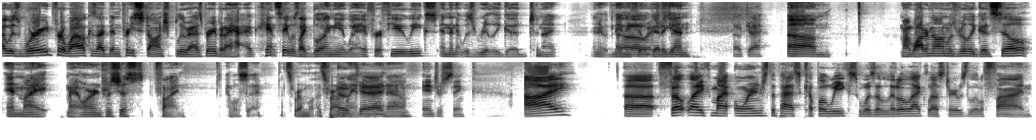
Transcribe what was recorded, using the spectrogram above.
I was worried for a while because I'd been pretty staunch blue raspberry, but I, ha- I can't say it was like blowing me away for a few weeks, and then it was really good tonight, and it made me Oh, feel good again. okay. Um, my watermelon was really good still, and my my orange was just fine. I will say that's where I'm that's where I'm landing right now. Interesting. I uh, felt like my orange the past couple of weeks was a little lackluster. It was a little fine,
